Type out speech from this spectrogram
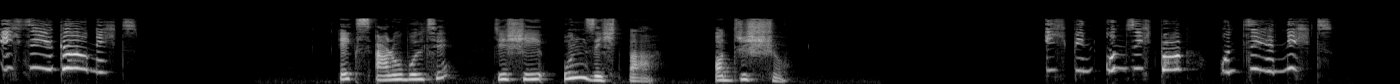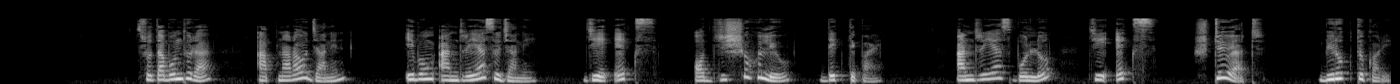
Ich sehe gar nichts. X আরও বলছে যে সে উনসিchtবা অদৃশ্য। Ich bin unsichtbar und sehe nichts. শ্রোতা বন্ধুরা আপনারাও জানেন এবং আন্দ্রেয়াসও জানে যে এক্স অদৃশ্য হলেও দেখতে পায়। আন্দ্রেয়াস বলল যে এক্স স্টুয়ার্ট বিরক্ত করে।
